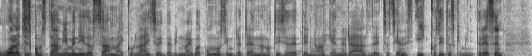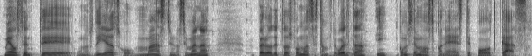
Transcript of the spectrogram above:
Hola chicos, ¿cómo están? Bienvenidos a Michael Light, soy David Maigua, como siempre trayendo noticias de tecnología general, de redes sociales y cositas que me interesen. Me ausenté unos días o más de una semana, pero de todas formas estamos de vuelta y comencemos con este podcast.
